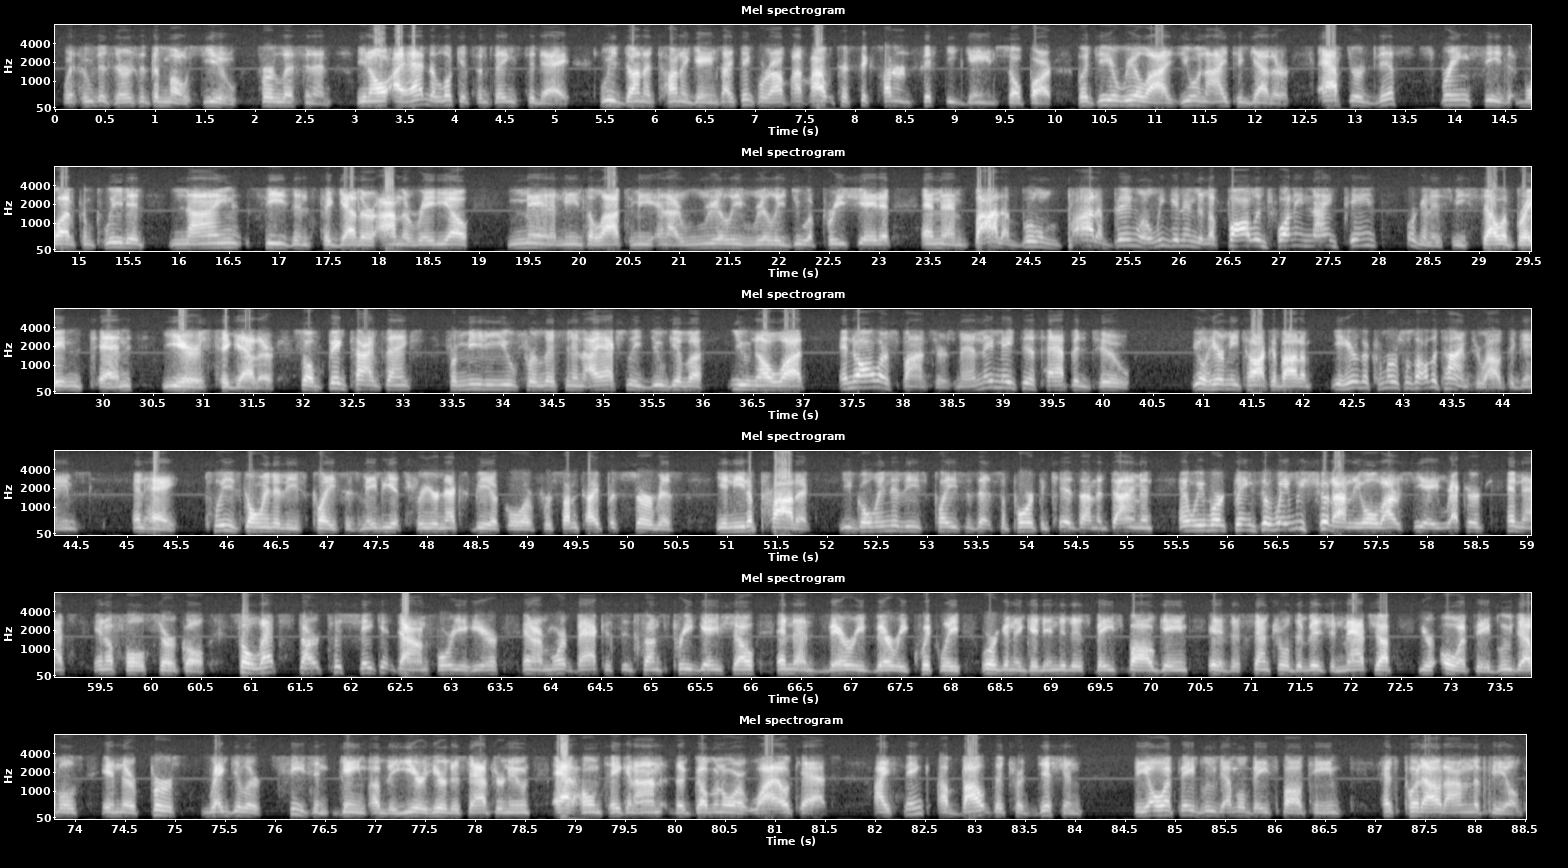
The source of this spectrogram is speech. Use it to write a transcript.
With who deserves it the most, you, for listening. You know, I had to look at some things today. We've done a ton of games. I think we're up, up out to 650 games so far. But do you realize you and I together, after this spring season, we'll have completed nine seasons together on the radio man, it means a lot to me, and I really, really do appreciate it. And then bada boom, bada bing, when we get into the fall of 2019, we're going to be celebrating 10 years together. So big time thanks from me to you for listening. I actually do give a you know what, and all our sponsors, man. They make this happen too. You'll hear me talk about them. You hear the commercials all the time throughout the games. And hey, please go into these places. Maybe it's for your next vehicle or for some type of service. You need a product. You go into these places that support the kids on the diamond, and we work things the way we should on the old RCA record, and that's in a full circle. So let's start to shake it down for you here in our Mort Backus and Sons pregame show. And then very, very quickly, we're going to get into this baseball game. It is a Central Division matchup. Your OFA Blue Devils in their first regular season game of the year here this afternoon at home taking on the Gouverneur Wildcats. I think about the tradition the OFA Blue Devil baseball team has put out on the field.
